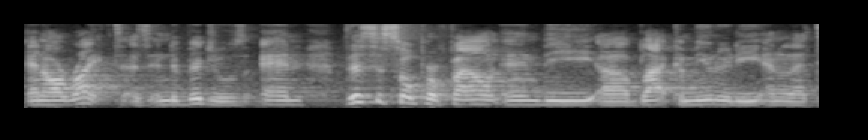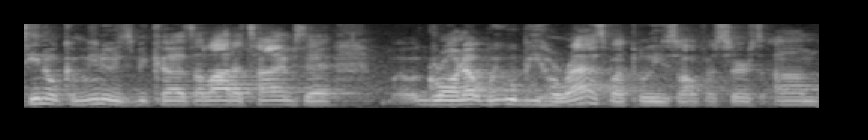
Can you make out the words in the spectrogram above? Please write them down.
and our rights as individuals. And this is so profound in the uh, black community and Latino communities because a lot of times that growing up we would be harassed by police officers um,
